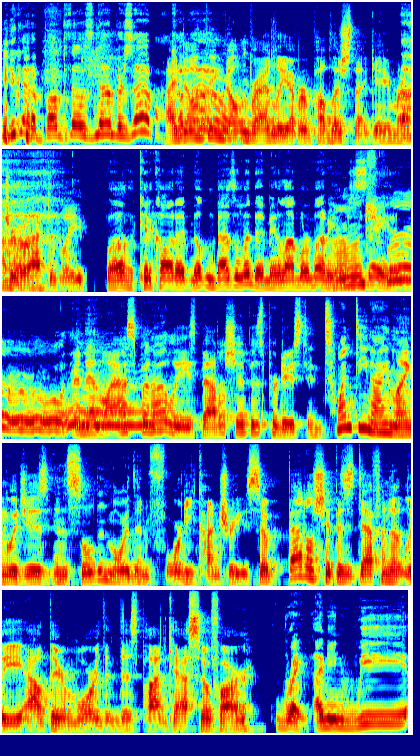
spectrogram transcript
You got to bump those numbers up. I Come don't think. Milton Bradley ever published that game retroactively. Well, could have called it Milton Basilinda and made a lot more money. I'm just saying. True. And then last but not least, Battleship is produced in 29 languages and sold in more than 40 countries. So Battleship is definitely out there more than this podcast so far. Right. I mean, we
